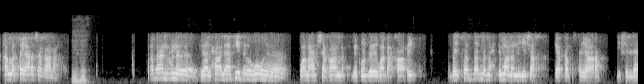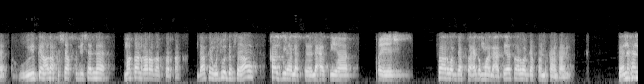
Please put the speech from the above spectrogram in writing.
خلى السيارة شغالة. مهم. طبعا إحنا في هالحالة أكيد هو وضعه شغال بيكون وضع خاطئ وبيتسبب له احتمال انه يجي شخص يركب السيارة يشلها ويمكن هذاك الشخص اللي شلها ما كان غرضه السرقة لكن وجود السيارة خذ فيها لعب فيها طيش صار وقفها عقب ما لعب فيها صار وقفها مكان ثاني. فنحن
